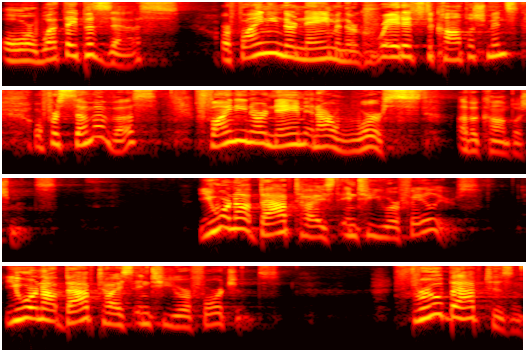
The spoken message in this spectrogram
or what they possess or finding their name in their greatest accomplishments, or for some of us, finding our name in our worst of accomplishments. You are not baptized into your failures. You are not baptized into your fortunes. through baptism,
